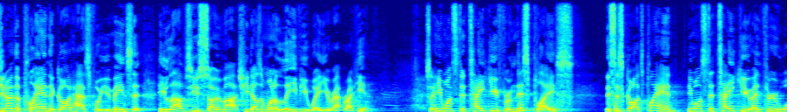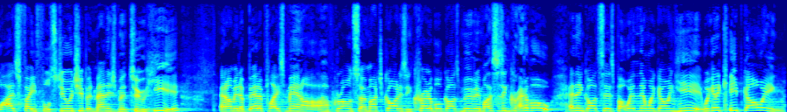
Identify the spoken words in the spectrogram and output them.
Do you know the plan that God has for you means that He loves you so much, He doesn't want to leave you where you're at right here. So He wants to take you from this place this is God's plan. He wants to take you and through wise, faithful stewardship and management to here. And I'm in a better place. Man, I've grown so much. God is incredible. God's moving in my This is incredible. And then God says, but then we're going here. We're going to keep going.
